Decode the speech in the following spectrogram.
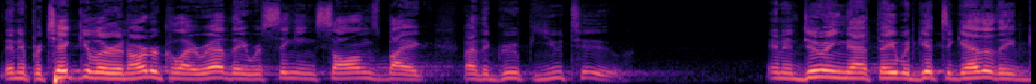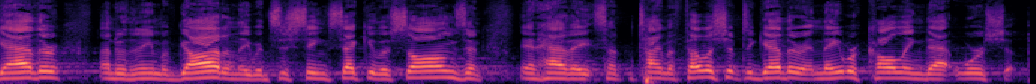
And in particular, an article I read, they were singing songs by, by the group U2. And in doing that, they would get together, they'd gather under the name of God, and they would just sing secular songs and, and have a time of fellowship together, and they were calling that worship.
